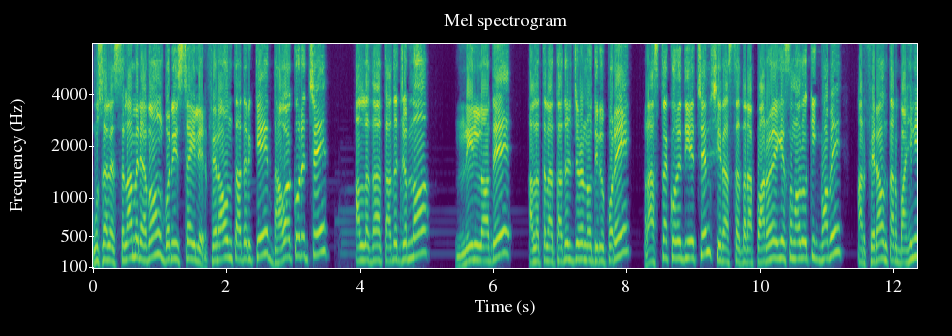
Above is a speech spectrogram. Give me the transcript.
মুসা আলাহিসাল্লামের এবং বনি ইসরাইলের ফেরাউন তাদেরকে ধাওয়া করেছে আল্লাহ তাআলা তাদের জন্য নীল নদে, আল্লাহ তালা তাদের জন্য নদীর উপরে রাস্তা করে দিয়েছেন। সেই রাস্তা তারা পার হয়ে গেছেন অলৌকিক ভাবে আর ফেরাউন তার বাহিনী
